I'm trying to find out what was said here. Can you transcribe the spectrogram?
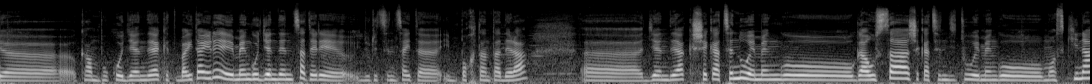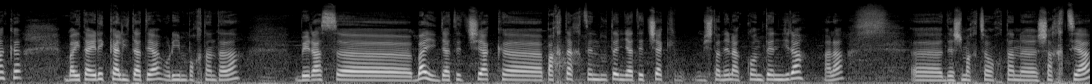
uh, kanpoko jendeak, baita ere, emengo jendeentzat ere, iduritzen zait, uh, importanta dela. Uh, jendeak sekatzen du emengo gauza, sekatzen ditu emengo mozkinak, baita ere kalitatea, hori importanta da. Beraz, uh, bai, jatetxeak, uh, parte hartzen duten jatetxeak biztan denak konten dira, hala? Uh, desmartza horretan uh, sartzea.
